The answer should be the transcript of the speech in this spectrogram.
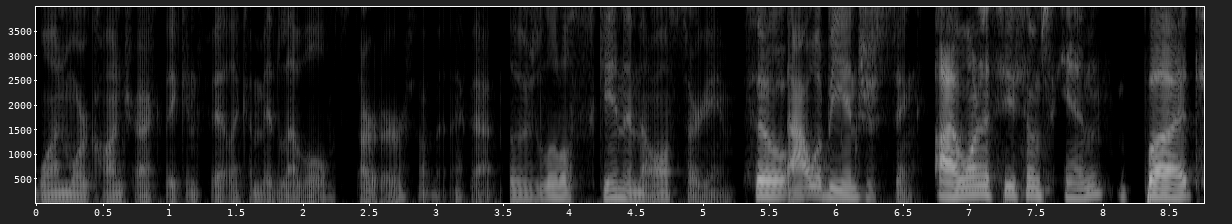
one more contract they can fit, like a mid level starter or something like that. So there's a little skin in the All Star Game. So That would be interesting. I want to see some skin, but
